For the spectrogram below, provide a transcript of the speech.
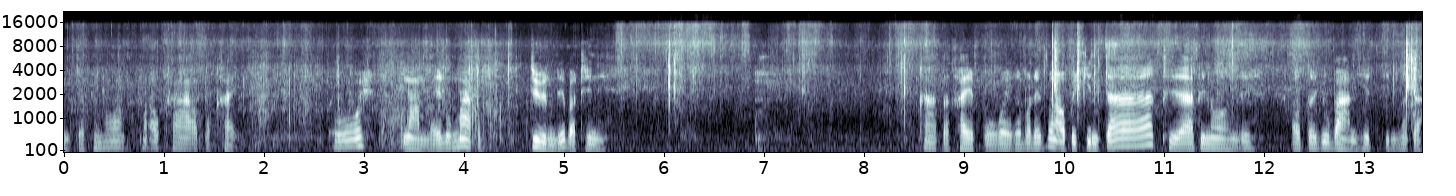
นี่จะพี่น้องมาเอาคาเอาตะไคร่โอ้ยน้ำไหลลงมากกับจืนได้บัดที่นี่คาตะไคร่ปูไว้ก็บ่ได้ว่าเอาไปกินจ้าเถื่อพี่น้องเลยเอาตัวอยู่บ้านเฮ็ดกินมาจ้ะ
